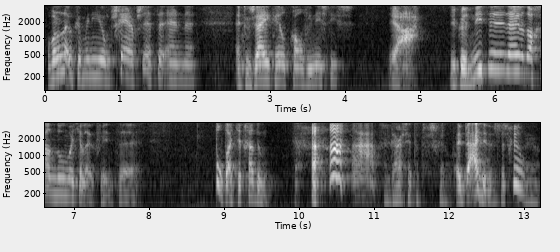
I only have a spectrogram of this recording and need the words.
op een leuke manier op scherp zetten. En, uh, en toen zei ik heel Calvinistisch: Ja, je kunt niet uh, de hele dag gaan doen wat je leuk vindt. Uh, totdat je het gaat doen. en daar zit het verschil. En daar zit het verschil. Ja.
